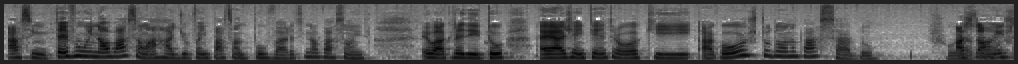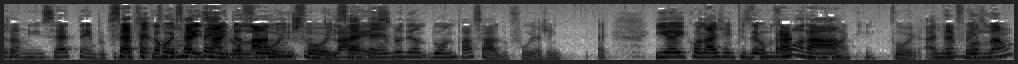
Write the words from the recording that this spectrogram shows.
assim, teve uma inovação. A rádio vem passando por várias inovações. Eu acredito, é, a gente entrou aqui agosto do ano passado. Foi Acho que nós agosto? entramos em setembro, que ficamos foi um mês setembro, ainda lá foi, no foi, de Laércio. setembro de- do ano passado, foi, a gente É. E aí, quando a gente Fizemos veio pra um ano, cá, então, aqui. foi. A gente Teve fez bolão?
